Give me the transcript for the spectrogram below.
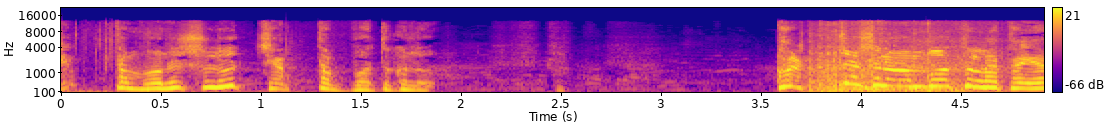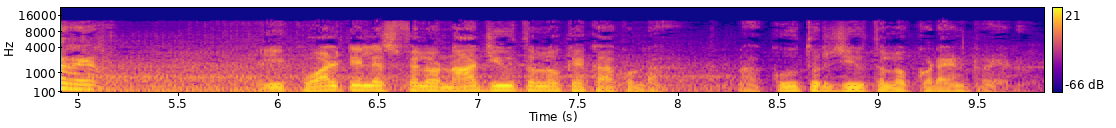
చెత్త మనుషులు చెత్త బతుకులు. పచ్చసిన అంబోతుల్లా తయారయ్యారు. ఈ క్వాలిటీలెస్ ఫెలో నా జీవితంలోకే కాకుండా నా కూతురు జీవితంలో కూడా ఎంటర్ అయ్యాడు.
